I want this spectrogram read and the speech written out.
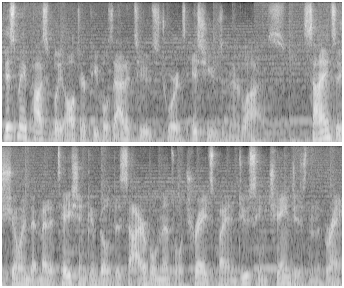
This may possibly alter people's attitudes towards issues in their lives. Science is showing that meditation can build desirable mental traits by inducing changes in the brain.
